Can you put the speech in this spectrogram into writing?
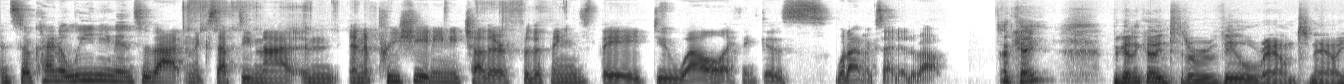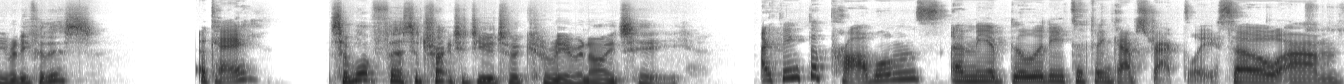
And so, kind of leaning into that and accepting that and, and appreciating each other for the things they do well, I think is what I'm excited about. Okay, we're going to go into the reveal round now. Are you ready for this? Okay. So, what first attracted you to a career in IT? I think the problems and the ability to think abstractly. So, um,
